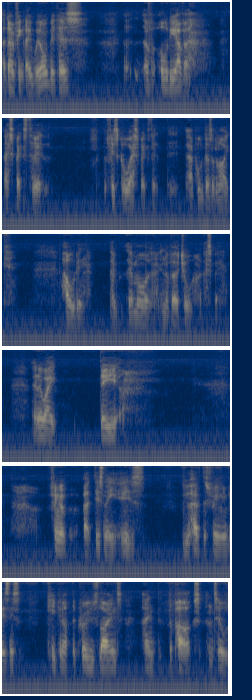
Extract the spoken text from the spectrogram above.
I don't think they will because of all the other aspects to it, the physical aspects that Apple doesn't like holding. They're more in the virtual aspect anyway, the thing about Disney is you have the streaming business keeping up the cruise lines and the parks until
